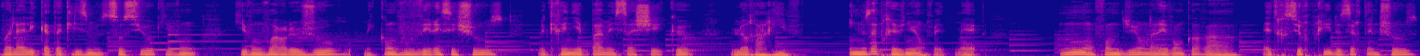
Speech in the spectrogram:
voilà les cataclysmes sociaux qui vont, qui vont voir le jour. Mais quand vous verrez ces choses, ne craignez pas, mais sachez que l'heure arrive. Il nous a prévenu en fait, mais nous, enfants de Dieu, on arrive encore à être surpris de certaines choses.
